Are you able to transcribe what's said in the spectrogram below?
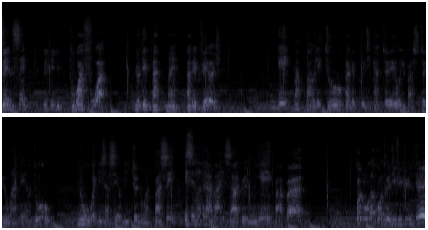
25, 3 fwa, yo te bat men avèk verj, e mwen parle tou avèk predikater yo e pasteur yo maten tou, nou wè ki sa servi ke nou ak pase, e se nan travay sa ke nou ye, pa pe, fò nou renkontre difikultè,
